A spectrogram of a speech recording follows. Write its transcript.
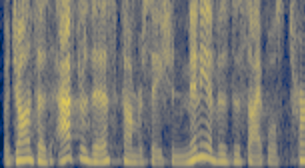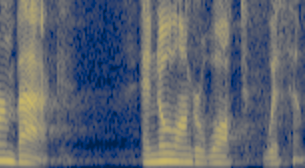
But John says, after this conversation, many of his disciples turned back and no longer walked with him.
